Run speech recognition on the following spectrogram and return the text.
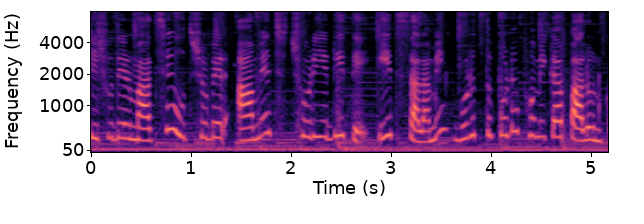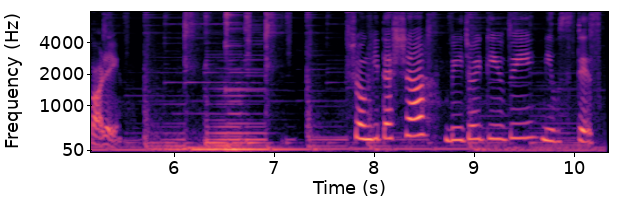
শিশুদের মাঝে উৎসবের আমেজ ছড়িয়ে দিতে ঈদ সালামি গুরুত্বপূর্ণ ভূমিকা পালন করে। Sangita Shah, Vijay TV, news desk.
